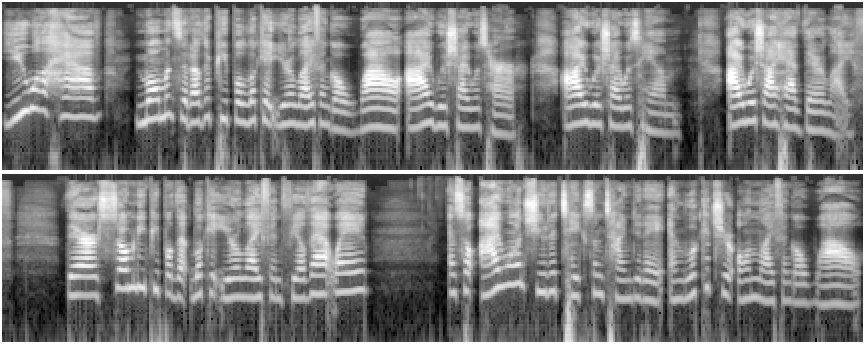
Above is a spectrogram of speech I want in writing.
You will have moments that other people look at your life and go, wow, I wish I was her. I wish I was him. I wish I had their life. There are so many people that look at your life and feel that way. And so I want you to take some time today and look at your own life and go, wow,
